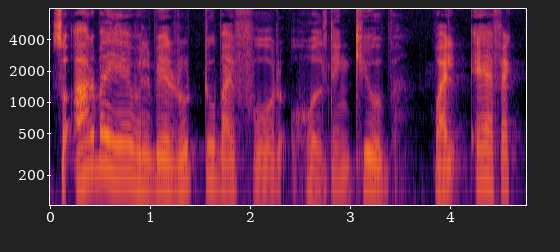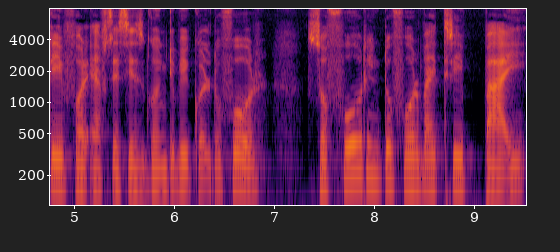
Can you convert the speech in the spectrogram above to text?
so r by a will be root 2 by 4 whole thing cube, while a effective for FCC is going to be equal to 4. So 4 into 4 by 3 pi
